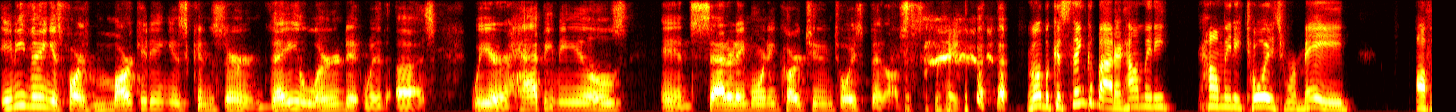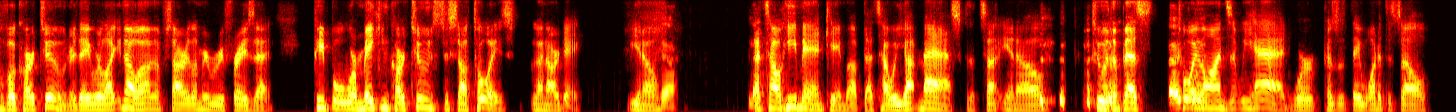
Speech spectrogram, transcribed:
anything as far as marketing is concerned, they learned it with us. We are Happy Meals and Saturday morning cartoon toy spinoffs. right. well, because think about it, how many how many toys were made off of a cartoon, or they were like, no, I'm sorry, let me rephrase that. People were making cartoons to sell toys in our day, you know. Yeah. That's how He-Man came up. That's how we got Mask. That's how you know two of the best exactly. toy lines that we had were because they wanted to sell.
